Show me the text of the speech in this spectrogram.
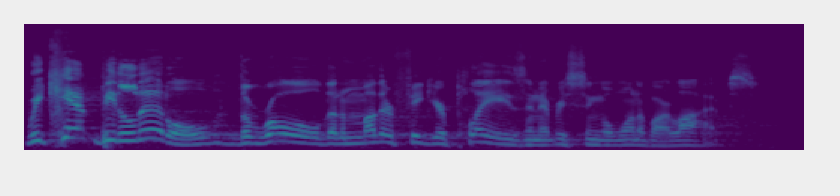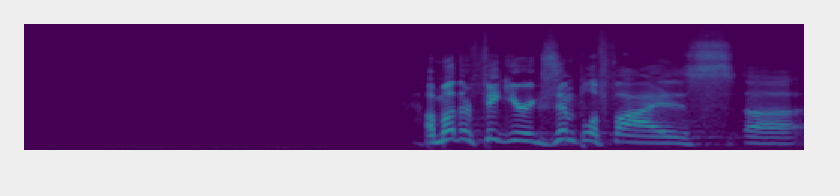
we can't belittle the role that a mother figure plays in every single one of our lives. A mother figure exemplifies uh,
